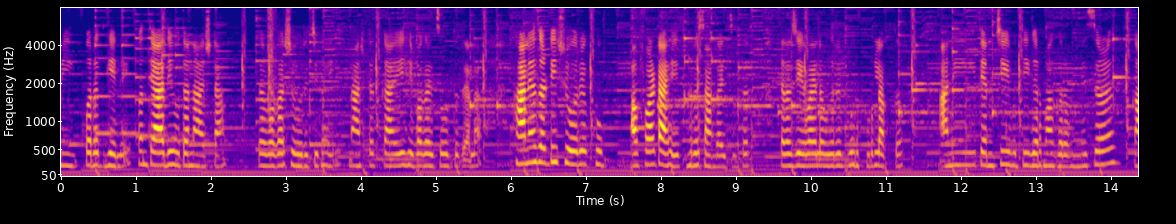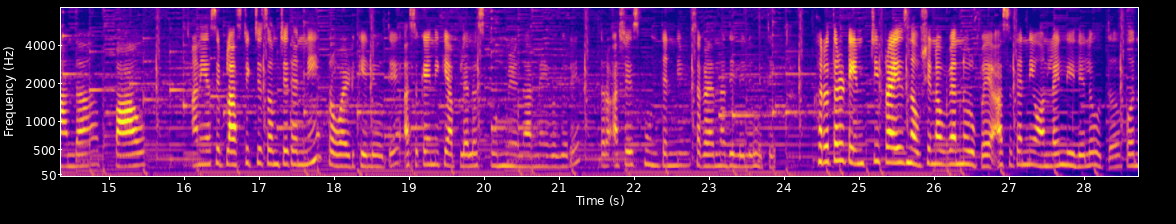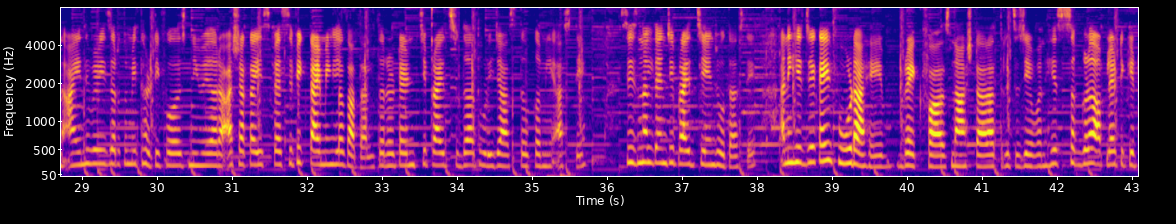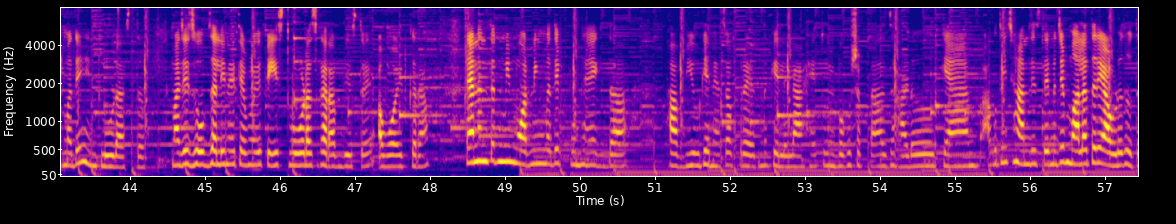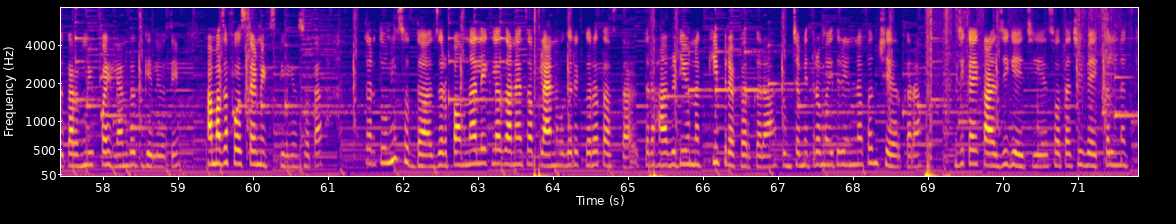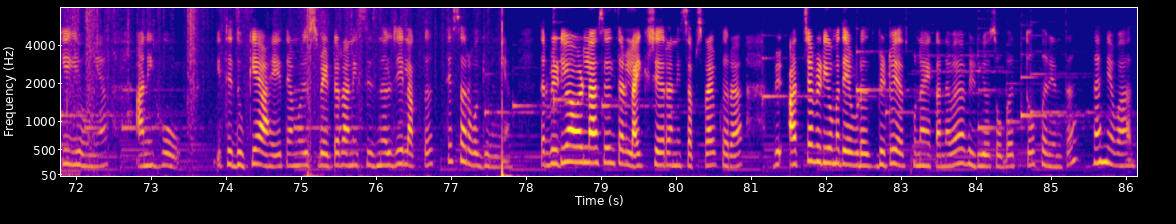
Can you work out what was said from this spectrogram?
मी परत गेले. पण त्याआधी होता नाश्ता. तर बघा शिवरीची घाई. नाश्त्यात काय हे बघायचं होतं त्याला. खाण्यासाठी शौर्य खूप अफाट आहे खरं सांगायचं तर. त्याला जेवायला वगैरे भरपूर लागतं. आणि त्यांची होती गरमागरम मिसळ कांदा पाव आणि असे प्लास्टिकचे चमचे त्यांनी प्रोव्हाइड केले होते. असं काही नाही की आपल्याला स्पून मिळणार नाही वगैरे. तर असे स्पून त्यांनी सगळ्यांना दिलेले होते. खरं तर टेंटची प्राईस नऊशे नव्याण्णव रुपये असं त्यांनी ऑनलाईन लिहिलेलं होतं. पण ऐनवेळी जर तुम्ही थर्टी फर्स्ट न्यू इयर अशा काही स्पेसिफिक टायमिंगला जाताल तर टेंटची प्राईजसुद्धा थोडी जास्त कमी असते. सीजनल त्यांची प्राईस चेंज होत असते. आणि हे जे काही फूड आहे ब्रेकफास्ट नाश्ता रात्रीचं जेवण हे सगळं आपल्या तिकीटमध्ये इन्क्लूड असतं. माझी झोप झाली नाही त्यामुळे फेस थोडाच खराब दिसतोय. अवॉइड करा. त्यानंतर मी मॉर्निंगमध्ये पुन्हा एकदा हा व्ह्यू घेण्याचा प्रयत्न केलेला आहे. तुम्ही बघू शकता झाडं कॅम्प अगदी छान दिसते म्हणजे मला तरी आवडत होतं कारण मी पहिल्यांदाच गेले होते. हा माझा फर्स्ट टाईम एक्सपिरियन्स होता. तर तुम्ही सुद्धा जर पवना लेकला जाण्याचा प्लॅन वगैरे करत असताल तर हा व्हिडिओ नक्की प्रेफर करा. तुमच्या मित्रमैत्रिणींना पण शेअर करा. जी काही काळजी घ्यायची आहे स्वतःची व्हेकल नक्की घेऊन या. आणि हो इथे धुके आहे त्यामुळे स्वेटर आणि सीझनल जे लागतं ते सर्व घेऊन या. तर व्हिडिओ आवडला असेल तर लाईक शेअर आणि सबस्क्राईब करा. आजच्या व्हिडिओमध्ये एवढंच. भेटूयात पुन्हा एका नव्या व्हिडिओसोबत. तोपर्यंत धन्यवाद.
